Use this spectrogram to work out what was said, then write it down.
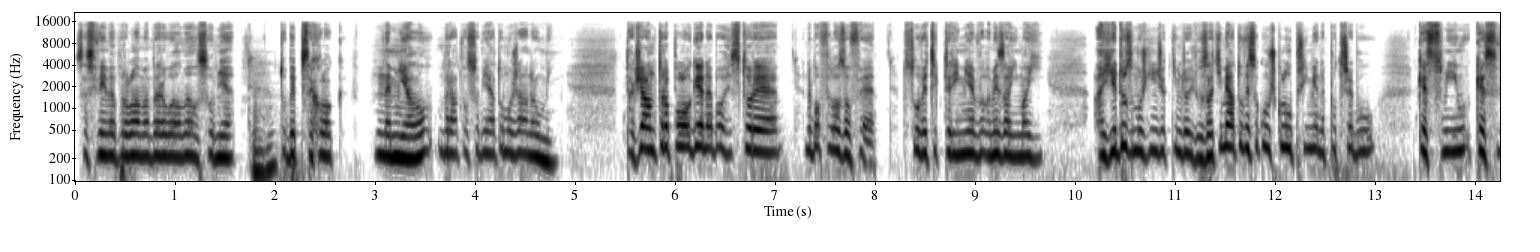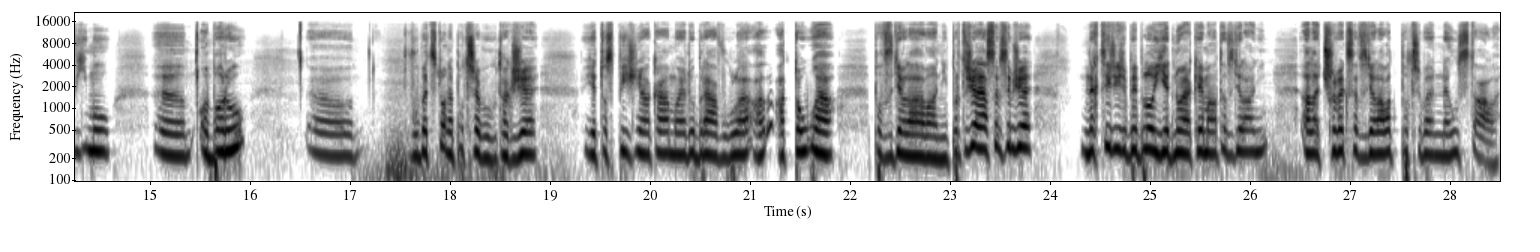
se svými problémy berou velmi osobně. Mm-hmm. To by psycholog neměl brát osobně, já to možná neumím. Takže antropologie nebo historie nebo filozofie, to jsou věci, které mě velmi zajímají a je dost možný, že k tím dojdu. Zatím já tu vysokou školu přímě nepotřebuju ke, svým, ke svýmu uh, oboru. Uh, vůbec to nepotřebuju, takže je to spíš nějaká moje dobrá vůle a, a touha po vzdělávání. Protože já si myslím, že nechci říct, že by bylo jedno, jaké máte vzdělání, ale člověk se vzdělávat potřebuje neustále.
